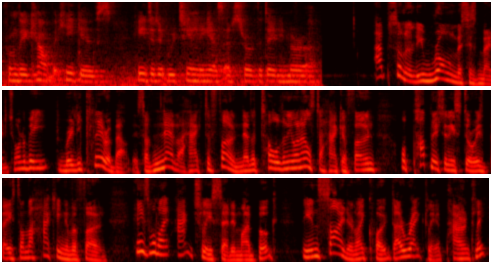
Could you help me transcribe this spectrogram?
from the account that he gives, he did it routinely as editor of the Daily Mirror absolutely wrong, Mrs. Mensch. I want to be really clear about this. I've never hacked a phone, never told anyone else to hack a phone, or published any stories based on the hacking of a phone. Here's what I actually said in my book, The Insider, and I quote directly. Apparently,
